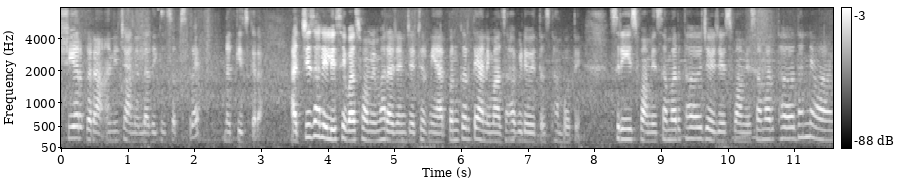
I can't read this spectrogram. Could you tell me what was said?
शेअर करा आणि चॅनलला देखील सबस्क्राईब नक्कीच करा. आजची झालेली सेवा स्वामी महाराजांच्या चरणी अर्पण करते आणि माझा हा व्हिडिओ इथंच थांबवते. श्री स्वामी समर्थ जय जय स्वामी समर्थ. धन्यवाद.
